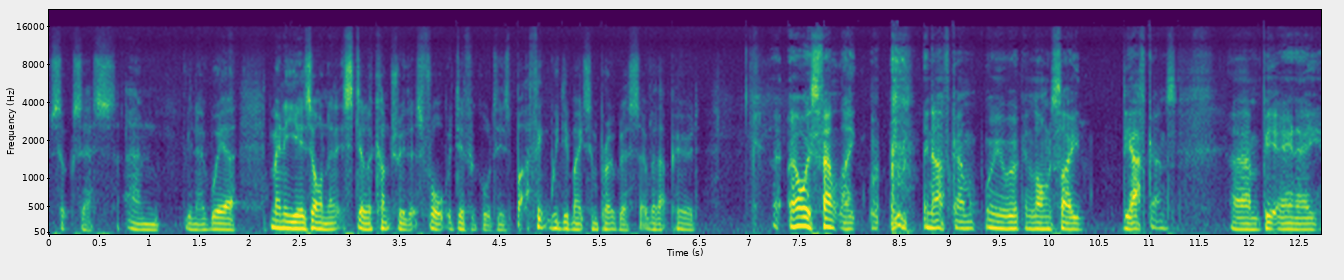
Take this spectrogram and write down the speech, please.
success. And you know, we're many years on, and it's still a country that's fraught with difficulties. But I think we did make some progress over that period. I always felt like in Afghan we were working alongside the Afghans, um, be it ANA,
